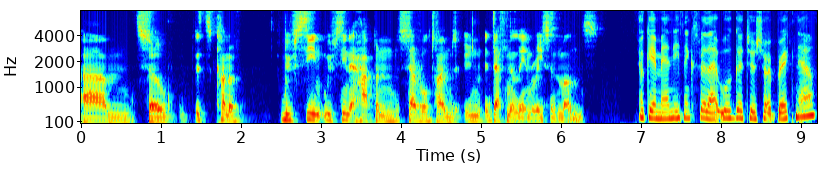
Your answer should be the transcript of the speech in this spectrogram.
Um, so it's kind of we've seen we've seen it happen several times, in, definitely in recent months. Okay, Manny, thanks for that. We'll go to a short break now.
